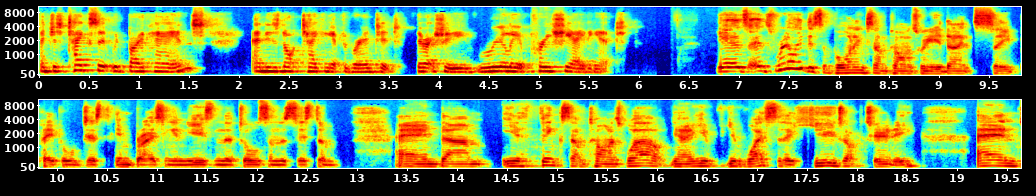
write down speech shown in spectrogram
and just takes it with both hands and is not taking it for granted. They're actually really appreciating it. Yeah, it's, it's really disappointing sometimes when you don't see people just embracing and using the tools in the system, and um, you think sometimes, well, you know, you've you've wasted a huge opportunity, and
